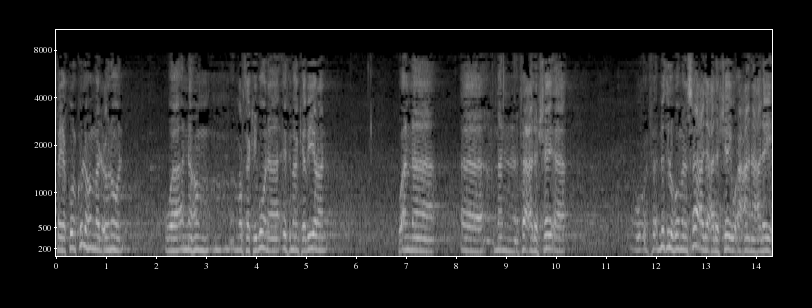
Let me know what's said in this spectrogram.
فيكون كلهم ملعونون. وأنهم مرتكبون إثما كبيرا وأن آه، من فعل الشيء مثله من ساعد على الشيء وأعان عليه.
